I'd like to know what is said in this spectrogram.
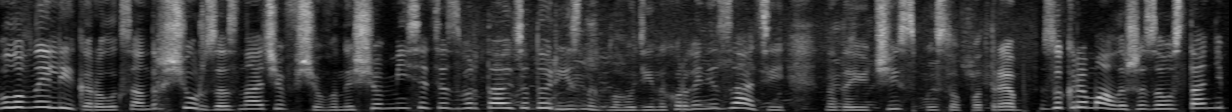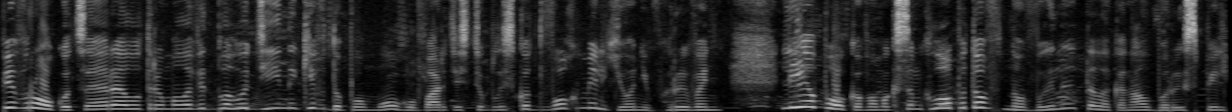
Головний лікар Олександр Щур зазначив, що вони щомісяця звертаються до різних благодійних організацій, надаючи список потреб. Зокрема, лише за останні півроку ЦРЛ отримала від благодійників допомогу вартістю близько 2 мільйонів гривень. Лія Бокова, Максим Хлопотов. Новини телеканал Бориспіль.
